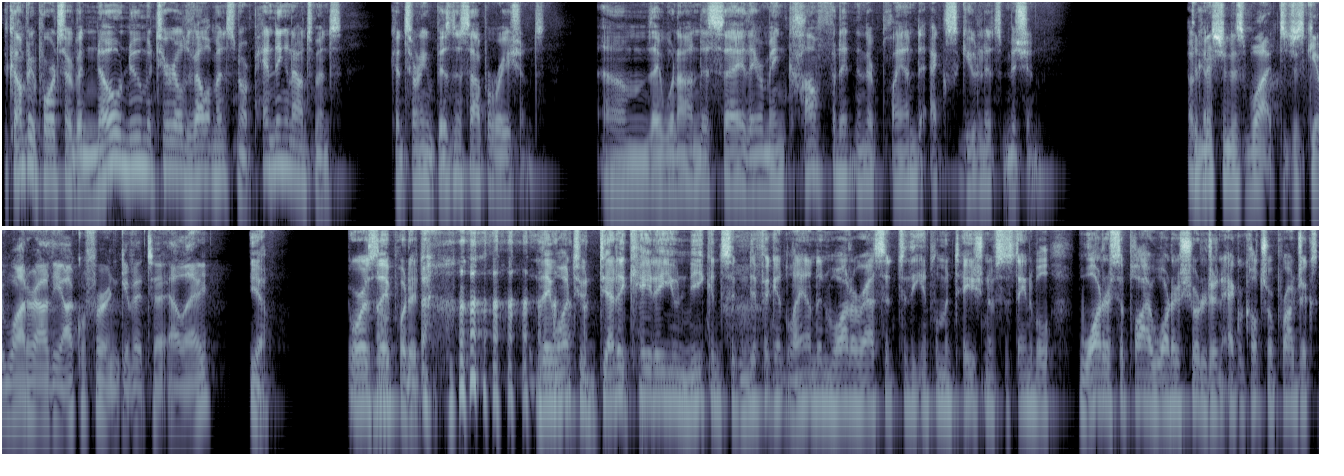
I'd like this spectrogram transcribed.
the company reports there have been no new material developments nor pending announcements concerning business operations. Um, they went on to say they remain confident in their plan to execute in its mission. The mission is what? To just get water out of the aquifer and give it to LA? Yeah. Or as they oh. put it, they want to dedicate a unique and significant land and water asset to the implementation of sustainable water supply, water shortage, and agricultural projects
